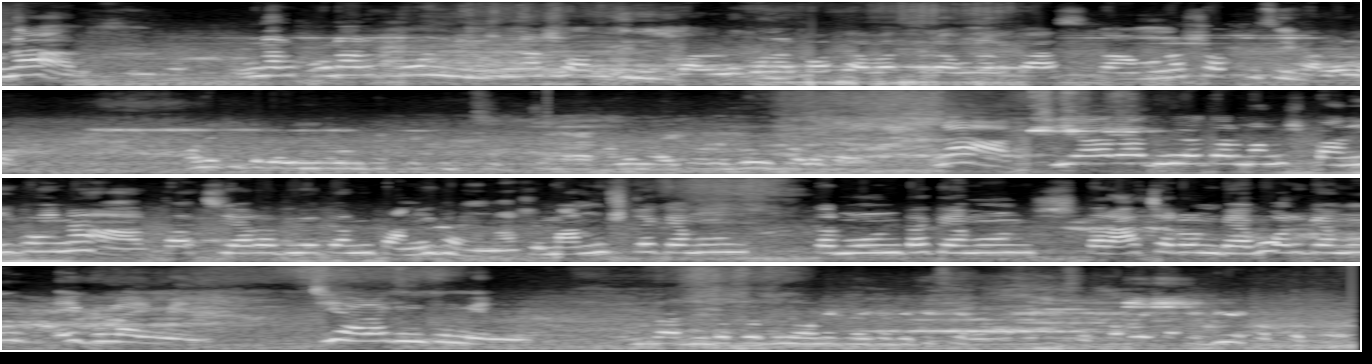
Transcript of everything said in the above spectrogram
ওনার ওনার ওনার কোন জিনিস, ওনার সব জিনিস ভালো লাগে, ওনার কথাবার্তা, ওনার কাজ কাম ওনার সব কিছুই ভালো লাগে। চেহারা না চেয়ারা ধুয়ে তো আর মানুষ পানি খায় না, আর তার চেয়ারা ধুয়ে তো আমি পানি খাব না। সে মানুষটা কেমন, তার মনটা কেমন, তার আচরণ, ব্যবহার কেমন, এইগুলাই মেন চেহারা কিন্তু মেন না। আমরা বিগত দিনে অনেক নায়িকা দেখেছি এবং দেখেছি সবাই তাকে বিয়ে করতে চায়।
